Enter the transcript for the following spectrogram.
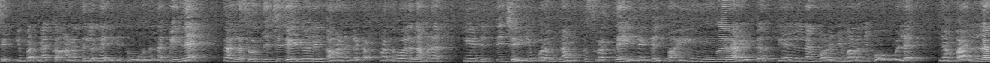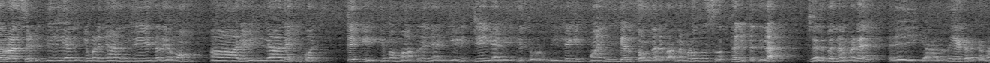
ശരിക്കും പറഞ്ഞാൽ കാണത്തില്ലെന്ന് എനിക്ക് തോന്നുന്നത്. പിന്നെ നല്ല ശ്രദ്ധിച്ച് ചെയ്യുന്നവരും കാണും കേട്ടോ. അതുപോലെ നമ്മൾ എഡിറ്റ് ചെയ്യുമ്പോഴും നമുക്ക് ശ്രദ്ധയില്ലെങ്കിൽ ഭയങ്കരമായിട്ട് എല്ലാം കുഴഞ്ഞു മറിഞ്ഞു പോകും അല്ലേ? ഞാൻ പല പ്രാവശ്യം എഡിറ്റ് ചെയ്യാനിരിക്കുമ്പോൾ ഞാൻ എന്ത് ചെയ്യുന്നറിയാമോ? ആരുമില്ലാതെ ഒറ്റയ്ക്ക് ഇരിക്കുമ്പോൾ മാത്രമേ ഞാൻ എഡിറ്റ് ചെയ്യാനിരിക്കത്തുള്ളൂ ഇല്ലെങ്കിൽ ഭയങ്കര തൊന്തരവാണ് നമ്മളൊന്നും ശ്രദ്ധ കിട്ടത്തില്ല. ചിലപ്പോൾ നമ്മുടെ ഈ ഗാലറിയെ കിടക്കുന്ന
